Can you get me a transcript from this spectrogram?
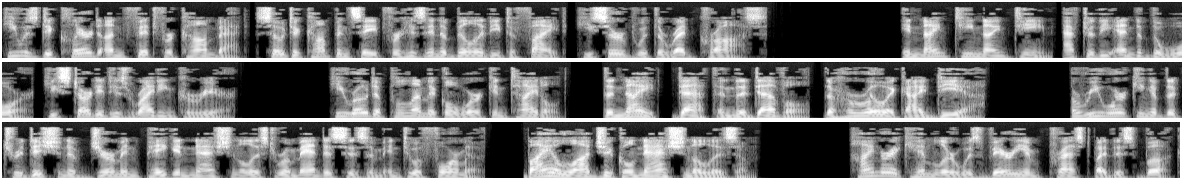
He was declared unfit for combat, so to compensate for his inability to fight, he served with the Red Cross. In 1919, after the end of the war, he started his writing career. He wrote a polemical work entitled, The Night, Death and the Devil, The Heroic Idea, a reworking of the tradition of German pagan nationalist romanticism into a form of biological nationalism. Heinrich Himmler was very impressed by this book.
